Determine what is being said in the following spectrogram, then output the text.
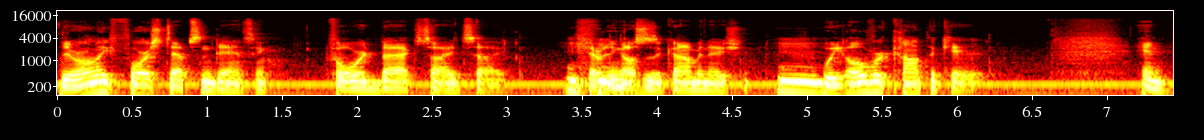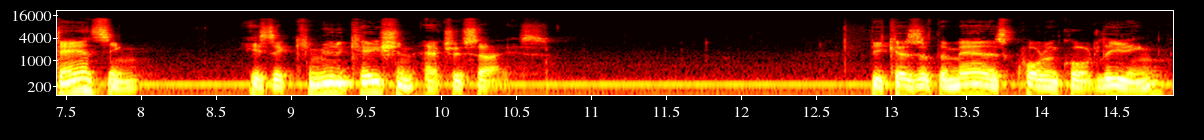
There are only four steps in dancing forward, back, side, side. Everything else is a combination. Hmm. We overcomplicate it. And dancing is a communication exercise. Because if the man is quote unquote leading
